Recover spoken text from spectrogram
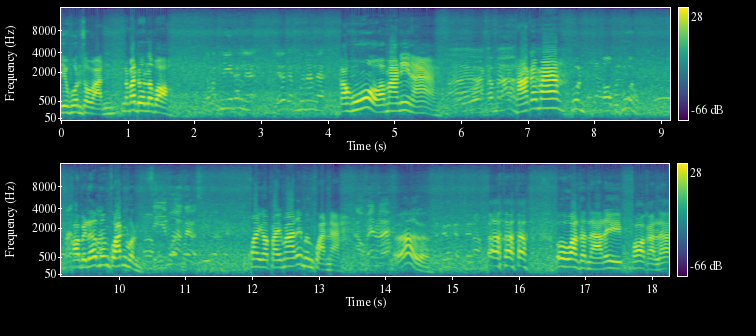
อยู่พลสวรรค์น้ำมาโดนระบอแล้ววันที่นั่นแหละเจอกันมื้อนั่นแหละกะหูว่ามานี่นะหากนมาหากันมาพุ่นเข้าไปพุ่นเข้าไปเลิฟเมืองกวันบนสีเมืองแล้วสีเมืองควายก็ไปมาได้เมืองกวันนะเอาแม่นไหมเออเจอกันเจอเนาะโอ้วาสนาได้พ่อกันแล้ว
